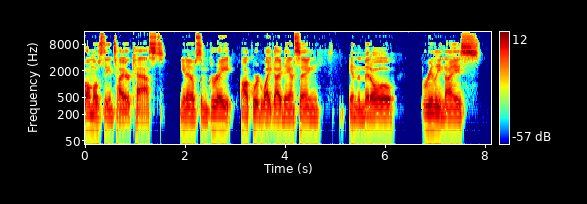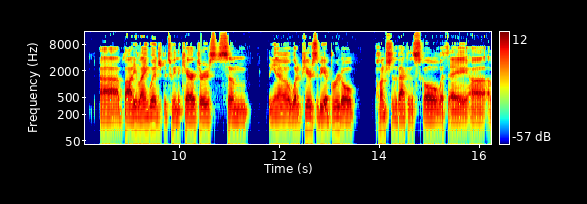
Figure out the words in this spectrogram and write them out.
almost the entire cast. You know, some great awkward white guy dancing in the middle, really nice uh, body language between the characters. Some, you know, what appears to be a brutal punch to the back of the skull with a uh,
